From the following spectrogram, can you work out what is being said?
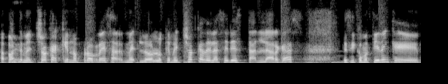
Aparte Sí. me choca que no progresa. Me- lo, lo que me choca de las series tan largas es que como tienen que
